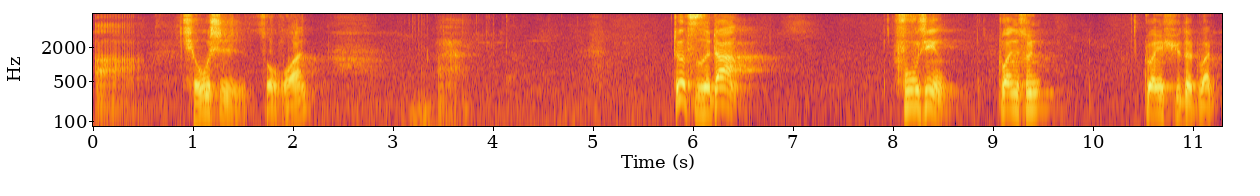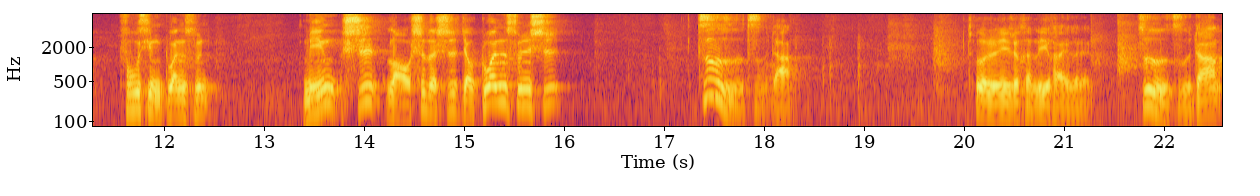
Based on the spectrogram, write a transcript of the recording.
啊，求仕做官。这子张，夫姓专孙，颛顼的颛，夫姓专孙，名师，老师的师叫专孙师，字子张。这个人也是很厉害一个人，字子张，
